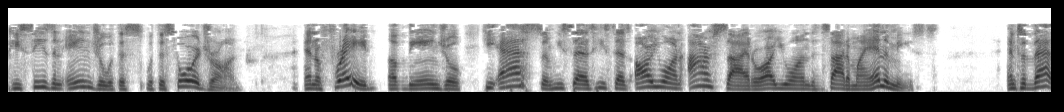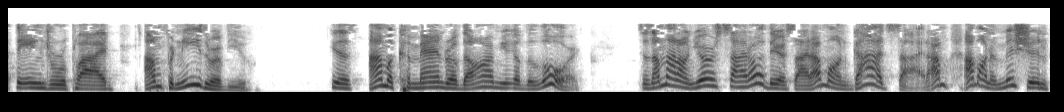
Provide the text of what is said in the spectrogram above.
he sees an angel with this, with a sword drawn. And afraid of the angel, he asks him, he says, he says, are you on our side or are you on the side of my enemies? And to that the angel replied, I'm for neither of you. He says, I'm a commander of the army of the Lord. He says, I'm not on your side or their side. I'm on God's side. I'm, I'm on a mission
